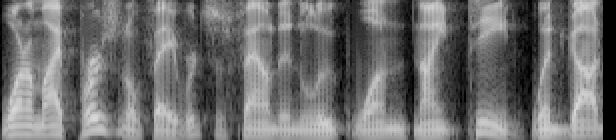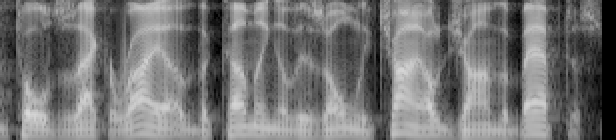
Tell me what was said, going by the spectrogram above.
One of my personal favorites is found in Luke 1:19, when God told Zechariah of the coming of his only child, John the Baptist.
